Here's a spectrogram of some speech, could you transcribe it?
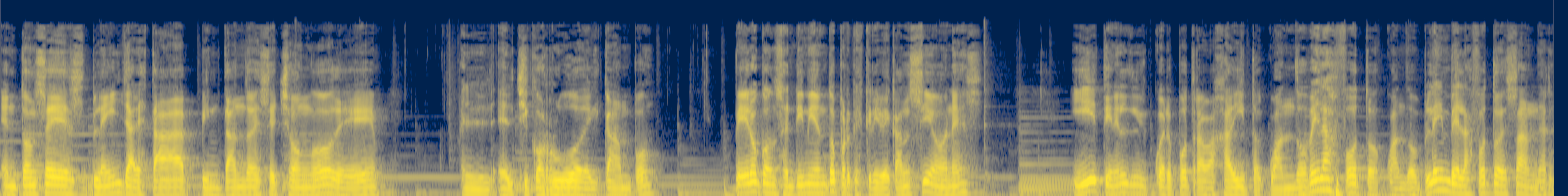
entonces Blaine ya le está pintando ese chongo de el chico rudo del campo pero con sentimiento porque escribe canciones y tiene el cuerpo trabajadito. Cuando ve la foto, cuando Blaine ve la foto de Sander,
